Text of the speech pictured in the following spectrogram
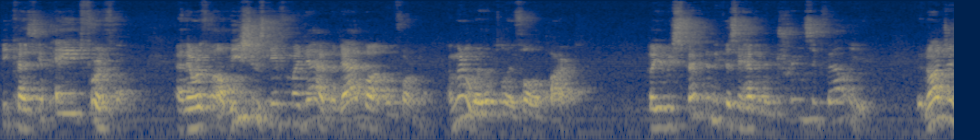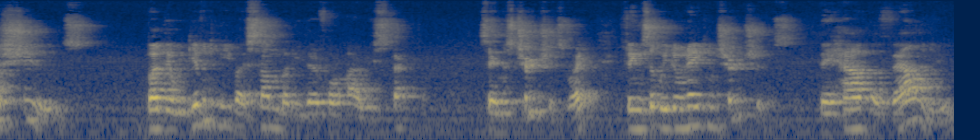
because you paid for them. And they were, oh, these shoes came from my dad. My dad bought them for me. I'm going to wear them until they fall apart. But you respect them because they have an intrinsic value. They're not just shoes, but they were given to me by somebody, therefore I respect them. Same as churches, right? Things that we donate in churches. They have a value,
